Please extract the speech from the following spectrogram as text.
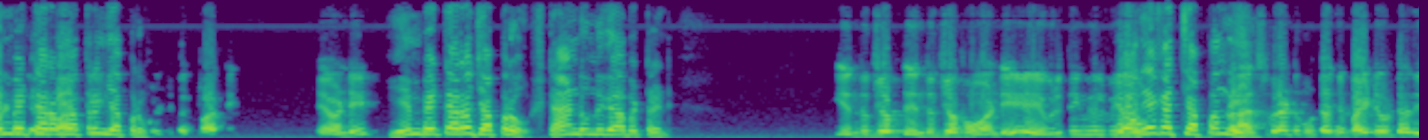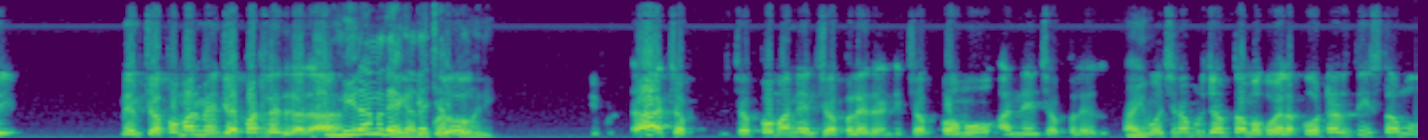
ఏం పెట్టారో మాత్రం చెప్పరు. Political party. ఏమండి? ఏం పెట్టారో చెప్పరు. స్టాండ్ ఉంది కాబట్టి అండి. ఎందుకు చెప్ ఎందుకు చెప్పమండి? ఎవ్రీథింగ్ విల్ బి అదే కదా చెప్పండి ట్రాన్స్పరెంట్ ఉంటది బయట ఉంటది. మేము చెప్పమని మేము చెప్పట్లేదు కదా. మీరన్నదే కదా చెప్పమని. ఇప్పుడు చెప్ చెప్పమని నేను చెప్పలేదండి. చెప్పము అని నేను చెప్పలేదు. టైం వచ్చినప్పుడు చెప్తాం. ఒకవేళ కోర్టు అడిగితే ఇస్తాము.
